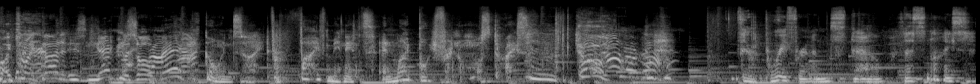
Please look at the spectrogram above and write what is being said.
Oh my God, his neck is all red. I go inside for five minutes and my boyfriend almost dies. Hmm. They're boyfriends now. That's nice.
